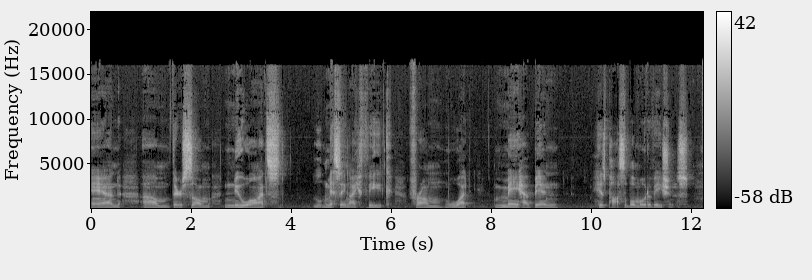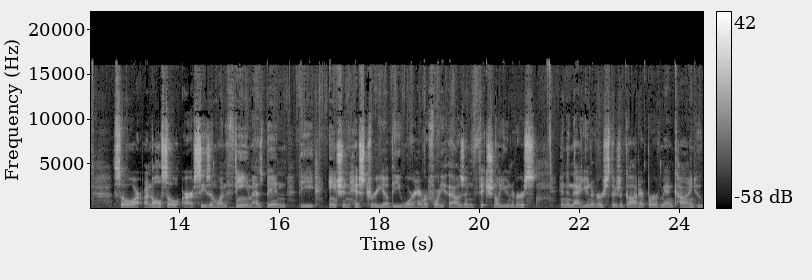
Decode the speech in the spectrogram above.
And um, there's some nuance missing, I think, from what may have been his possible motivations. So, our, and also our season one theme has been the ancient history of the Warhammer 40,000 fictional universe. And in that universe, there's a god emperor of mankind who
